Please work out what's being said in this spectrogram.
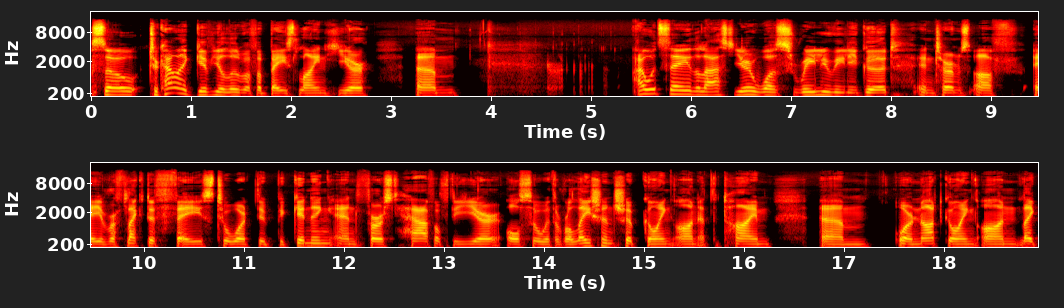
So to kind of like give you a little bit of a baseline here, um, I would say the last year was really, really good in terms of a reflective phase toward the beginning and first half of the year, also with a relationship going on at the time um, or not going on. Like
